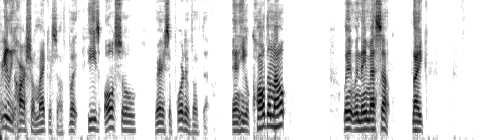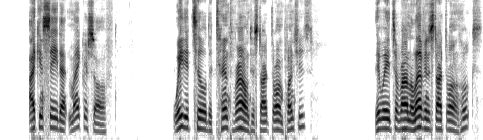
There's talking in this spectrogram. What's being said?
really harsh on Microsoft, but he's also very supportive of them. And he'll call them out when when they mess up. Like I can say that Microsoft waited till the 10th round to start throwing punches. They waited till round 11 to start throwing hooks.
